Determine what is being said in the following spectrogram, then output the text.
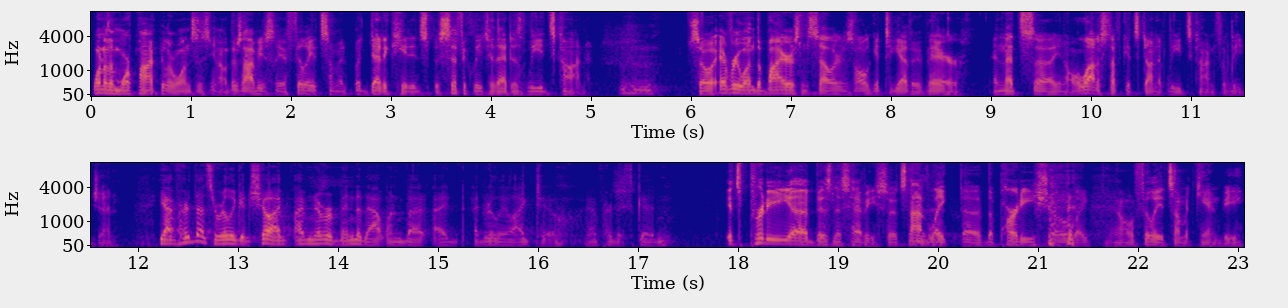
one of the more popular ones is you know, there's obviously affiliate summit, but dedicated specifically to that is LeadsCon. Mhm. So everyone, the buyers and sellers, all get together there, and that's uh, you know, a lot of stuff gets done at LeadsCon for lead gen. Yeah, I've heard that's a really good show. I've, I've never been to that one, but I'd, I'd really like to. I've heard it's good. it's pretty uh, business heavy, so it's not Is it? like the the party show like you know affiliate summit can be.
